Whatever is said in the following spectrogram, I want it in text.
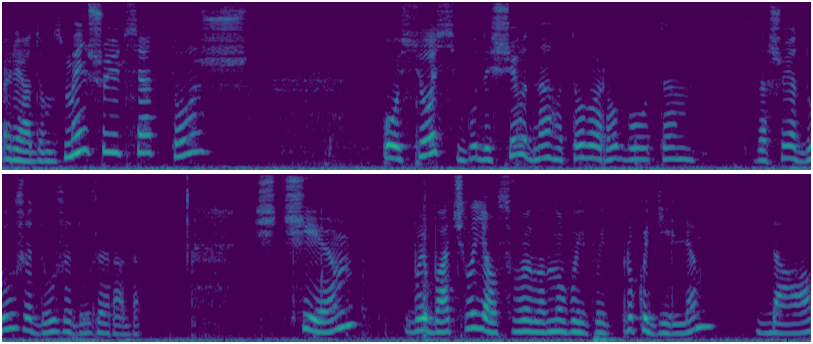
рядом зменшуються, тож ось ось буде ще одна готова робота, за що я дуже-дуже-дуже рада. Ще, ви бачили, я освоїла новий вид рукоділля. Да.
